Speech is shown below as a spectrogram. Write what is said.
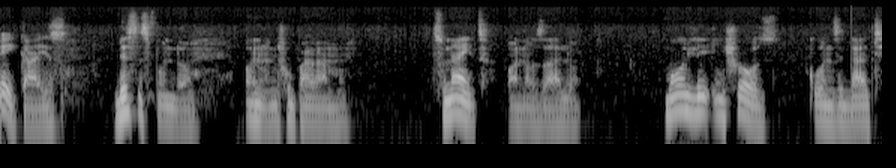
Hey guys, this is Fundo on Anshupagama. Tonight on Uzalo, Mondli ensures Nkunzi that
